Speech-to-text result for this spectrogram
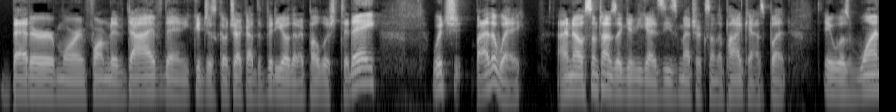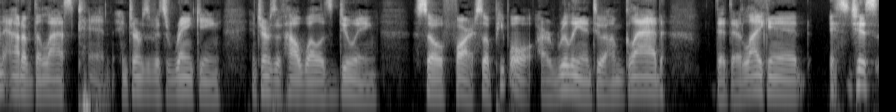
better, more informative dive, then you could just go check out the video that I published today. Which, by the way, I know sometimes I give you guys these metrics on the podcast, but it was one out of the last 10 in terms of its ranking, in terms of how well it's doing so far. So people are really into it. I'm glad that they're liking it. It's just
